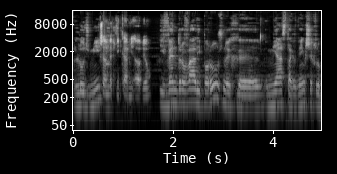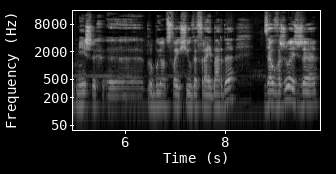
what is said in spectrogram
ludźmi Przemytnikami obią. i wędrowali po różnych y, miastach, większych lub mniejszych, y, próbując swoich sił we Freibarde, zauważyłeś, że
